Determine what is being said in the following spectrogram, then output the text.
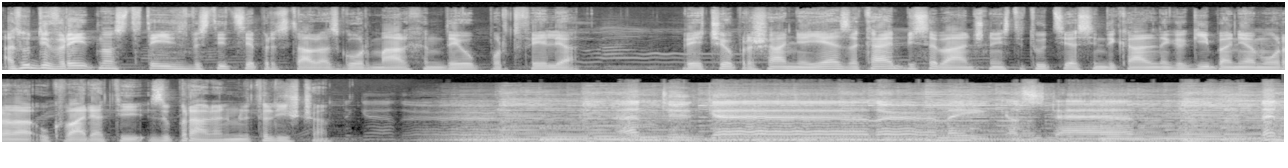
a tudi vrednost te investicije predstavlja zgor malhen del portfelja. Večje vprašanje je, zakaj bi se bančna institucija sindikalnega gibanja morala ukvarjati z upravljanjem letališča. And together make a stand, then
